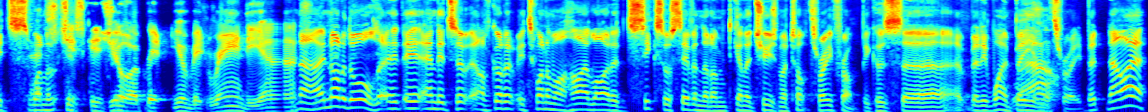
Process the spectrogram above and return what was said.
it's one of It's just because you're a bit, you're a bit randy, aren't you? no, not at all. It- it- and it's a, I've got it. It's one of my highlighted six or seven that I'm going to choose my top three from because, uh, but it won't be in the three. But no, I,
